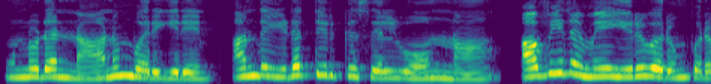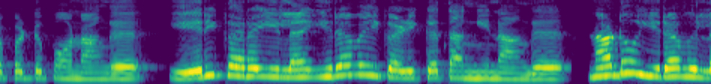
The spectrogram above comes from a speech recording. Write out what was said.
உன்னுடன் நானும் வருகிறேன். அந்த இடத்திற்கு செல்வோம் நான் அவ்விதமே இருவரும் புறப்பட்டு போனாங்க. ஏரிக்கரையில இரவை கழிக்க தங்கினாங்க. நடு இரவுல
